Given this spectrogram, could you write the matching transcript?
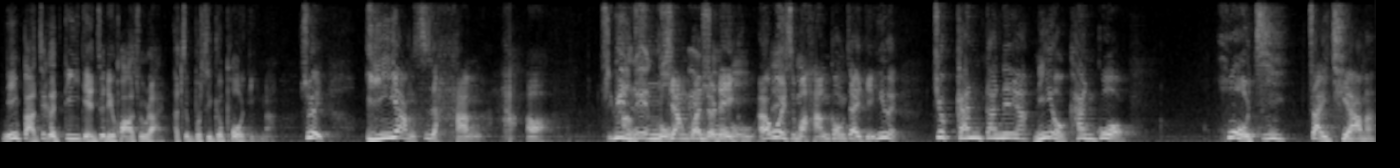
你把这个低点这里画出来啊，这不是一个破底嘛？所以一样是航航啊，运输相关的类股啊。为什么航空在跌？因为就干单的呀，你有看过货机？在掐吗？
